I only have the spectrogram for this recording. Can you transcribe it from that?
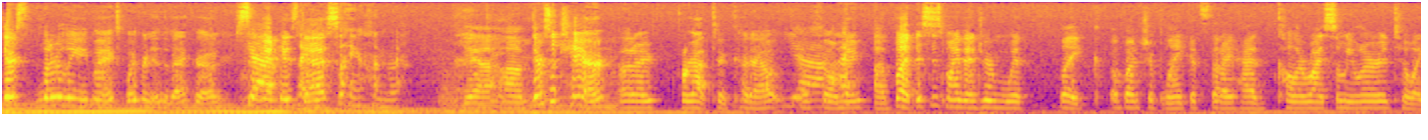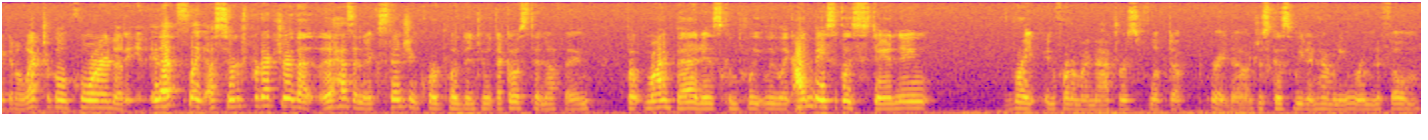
There's literally my ex-boyfriend in the background, sitting at his playing, desk. playing on the. Yeah, um, there's a chair that I forgot to cut out Yeah, of filming. Uh, but this is my bedroom with like a bunch of blankets that I had color-wise similar to like an electrical cord. Uh, That's like a surge protector that it has an extension cord plugged into it that goes to nothing. But my bed is completely like I'm basically standing right in front of my mattress, flipped up right now, just because we didn't have any room to film.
